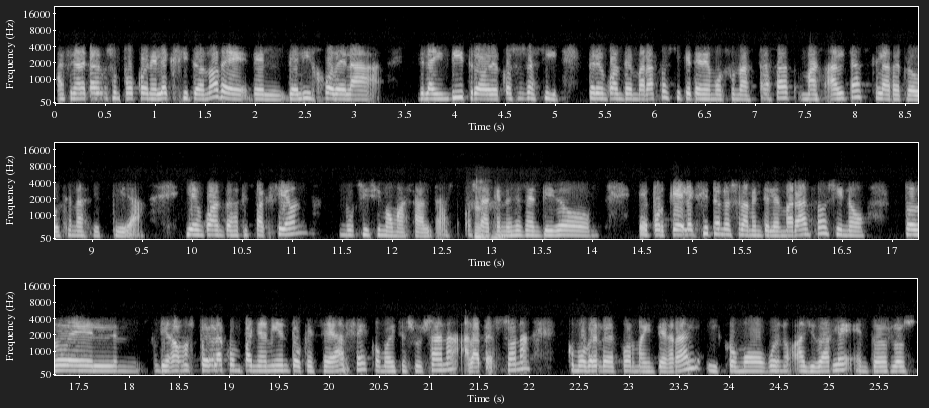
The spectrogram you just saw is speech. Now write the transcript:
al final caemos un poco en el éxito, ¿no? del, del hijo de la, de la in vitro, de cosas así, pero en cuanto a embarazo sí que tenemos unas tasas más altas que la reproducción asistida. Y en cuanto a satisfacción, muchísimo más altas. O sea que en ese sentido, eh, porque el éxito no es solamente el embarazo, sino todo el, digamos, todo el acompañamiento que se hace, como dice Susana, a la persona, cómo verlo de forma integral y cómo, bueno, ayudarle en todos los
